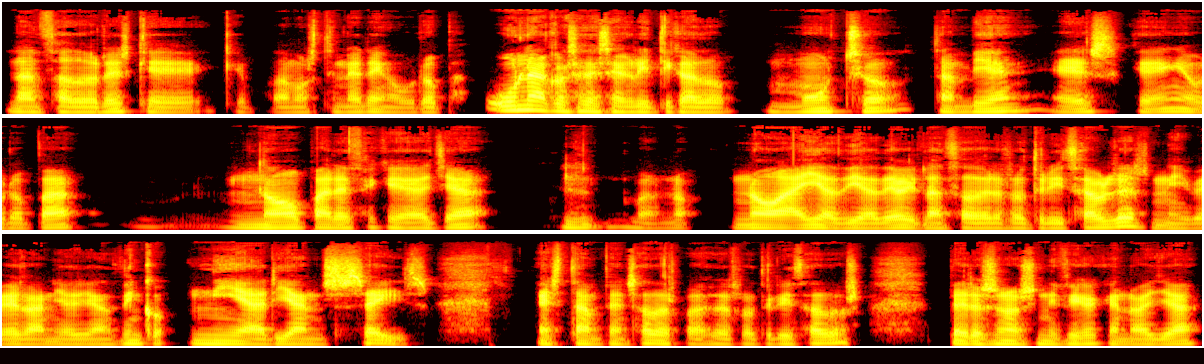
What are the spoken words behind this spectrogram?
lanzadores que, que podamos tener en Europa. Una cosa que se ha criticado mucho también es que en Europa no parece que haya, bueno, no, no hay a día de hoy lanzadores reutilizables, ni Vega, ni Ariane 5, ni Ariane 6 están pensados para ser reutilizados, pero eso no significa que no haya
